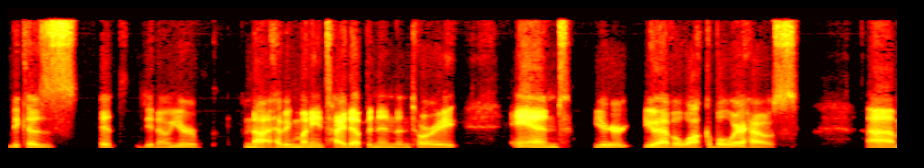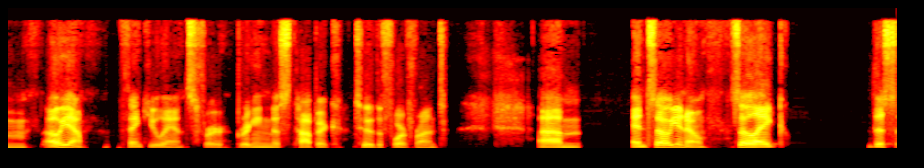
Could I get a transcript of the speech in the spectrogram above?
because it, you know, you're not having money tied up in inventory, and you're you have a walkable warehouse. Um, oh yeah, thank you, Lance, for bringing this topic to the forefront. Um, and so you know, so like this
